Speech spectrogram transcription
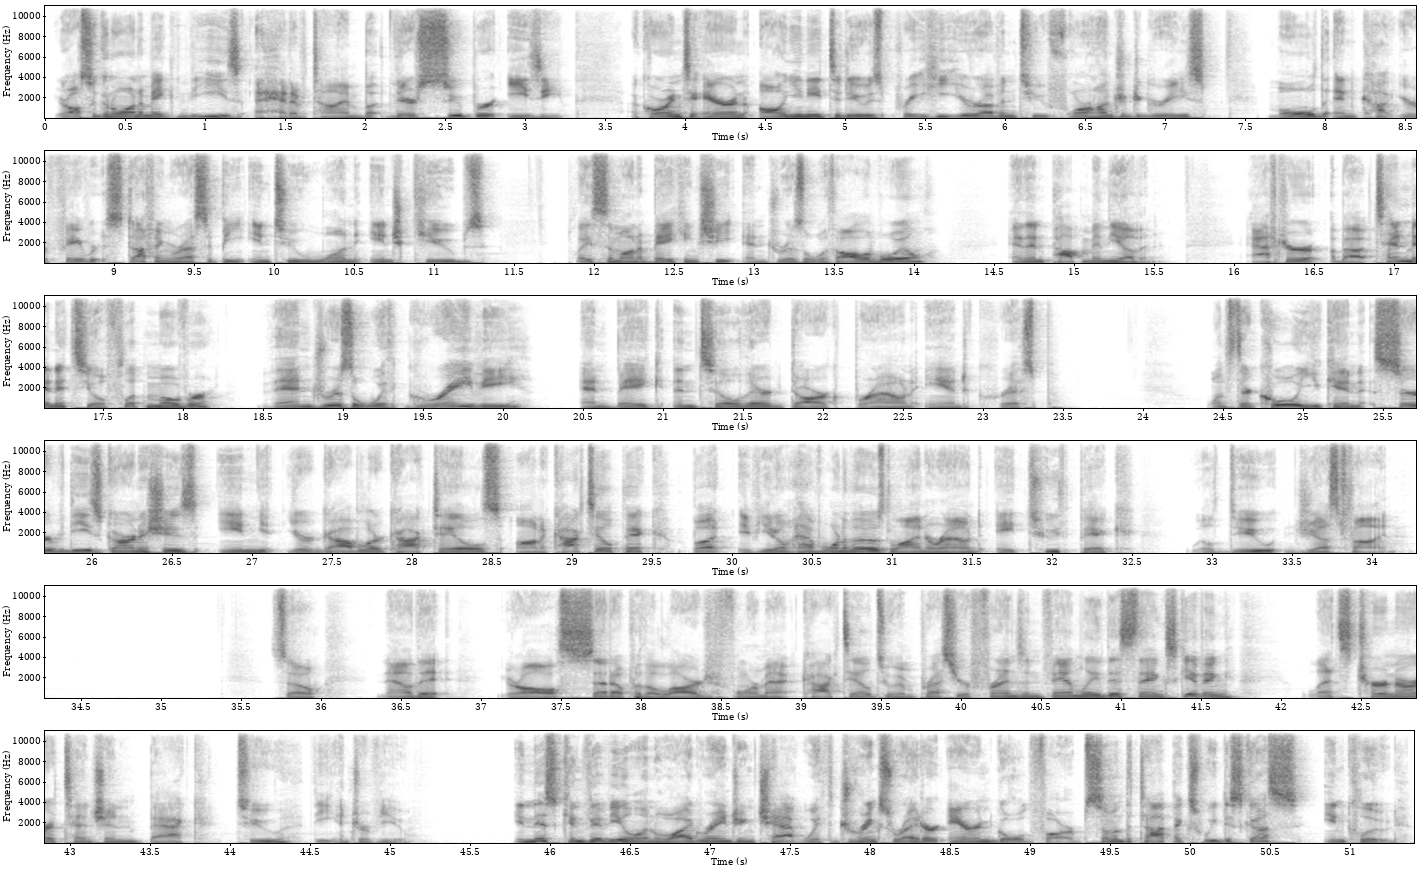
You're also going to want to make these ahead of time, but they're super easy. According to Aaron, all you need to do is preheat your oven to 400 degrees, mold and cut your favorite stuffing recipe into one inch cubes, place them on a baking sheet and drizzle with olive oil, and then pop them in the oven. After about 10 minutes, you'll flip them over, then drizzle with gravy and bake until they're dark brown and crisp. Once they're cool, you can serve these garnishes in your gobbler cocktails on a cocktail pick, but if you don't have one of those lying around, a toothpick will do just fine. So, now that you're all set up with a large format cocktail to impress your friends and family this Thanksgiving, let's turn our attention back to the interview. In this convivial and wide ranging chat with drinks writer Aaron Goldfarb, some of the topics we discuss include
